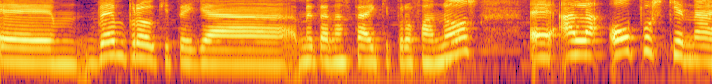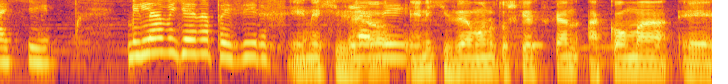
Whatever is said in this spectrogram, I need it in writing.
ε, δεν πρόκειται για μεταναστάκι προφανώς. Ε, αλλά όπως και να έχει, μιλάμε για ένα παιδί, ρε φίλε. Είναι χιδαίο, Δηλαδή, είναι χιδαίο μόνο που το σκέφτηκαν. Ακόμα ε,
